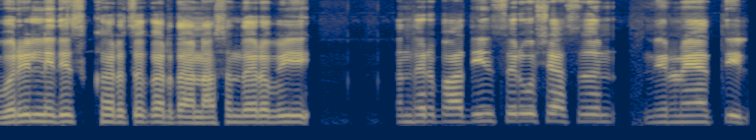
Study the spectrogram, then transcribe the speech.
वरील निधी खर्च करताना संदर्भी संदर्भाधीन सर्व शासन निर्णयातील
